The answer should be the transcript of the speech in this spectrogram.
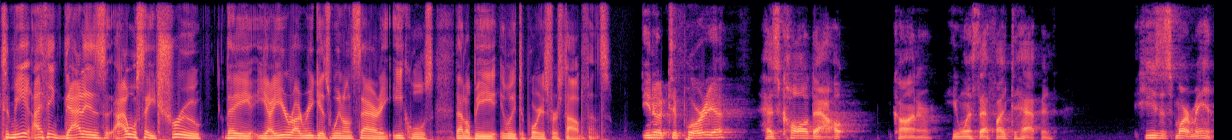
to me, I think that is I will say true the Yair Rodriguez win on Saturday equals that'll be Ilia Topuria's first title defense. You know, Topuria has called out Conor. He wants that fight to happen. He's a smart man.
